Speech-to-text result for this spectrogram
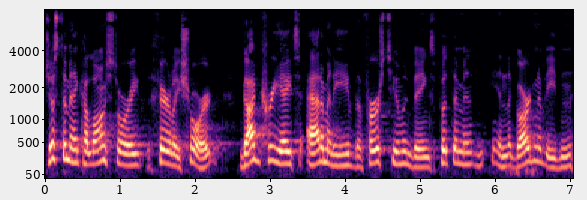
just to make a long story fairly short, God creates Adam and Eve, the first human beings, put them in, in the Garden of Eden,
